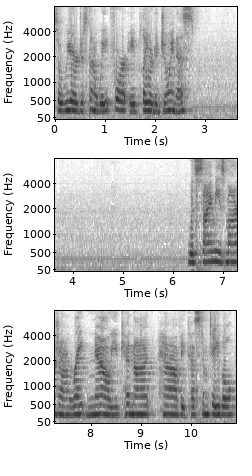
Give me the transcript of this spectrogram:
So we are just going to wait for a player to join us. With Siamese Mahjong right now, you cannot have a custom table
